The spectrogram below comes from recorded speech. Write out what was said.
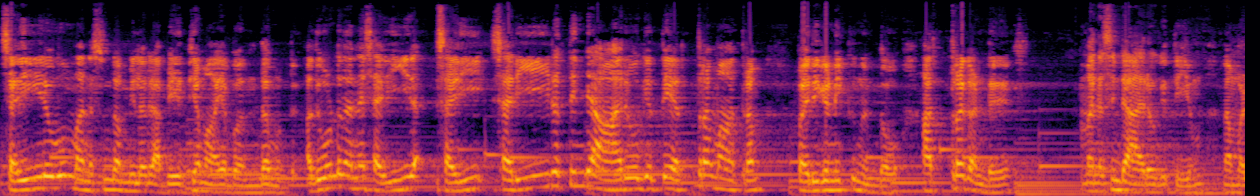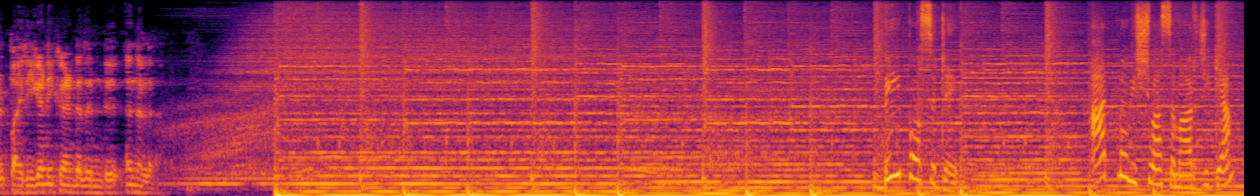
ശരീരവും മനസ്സും തമ്മിൽ ഒരു അഭേദ്യമായ ബന്ധമുണ്ട്. അതുകൊണ്ട് തന്നെ ശരീര ശരീ ശരീരത്തിന്റെ ആരോഗ്യത്തെ എത്ര മാത്രം പരിഗണിക്കുന്നുണ്ടോ അത്ര കണ്ട് മനസ്സിന്റെ ആരോഗ്യത്തെയും നമ്മൾ പരിഗണിക്കേണ്ടതുണ്ട് എന്നുള്ളത് ബി പോസിറ്റീവ് ആത്മവിശ്വാസം ആർജിക്കാം.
